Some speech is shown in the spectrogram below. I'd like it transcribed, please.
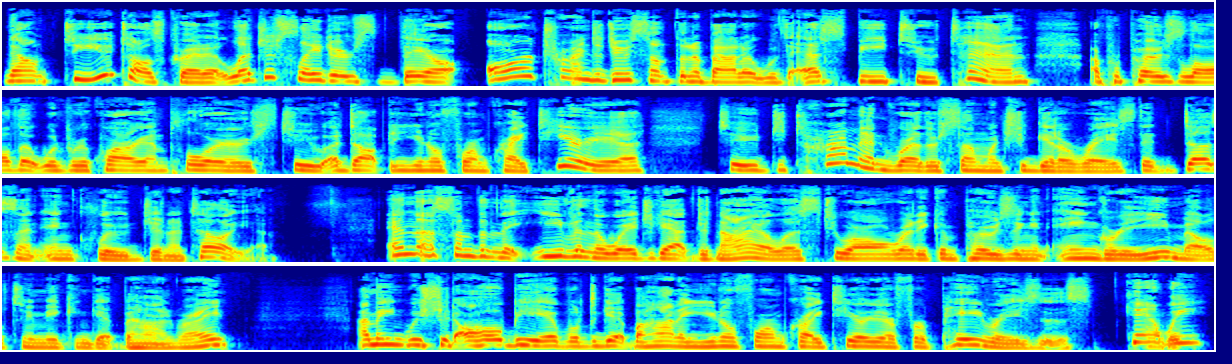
Now, to Utah's credit, legislators there are trying to do something about it with SB 210, a proposed law that would require employers to adopt a uniform criteria to determine whether someone should get a raise that doesn't include genitalia. And that's something that even the wage gap denialists who are already composing an angry email to me can get behind, right? I mean, we should all be able to get behind a uniform criteria for pay raises, can't we?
